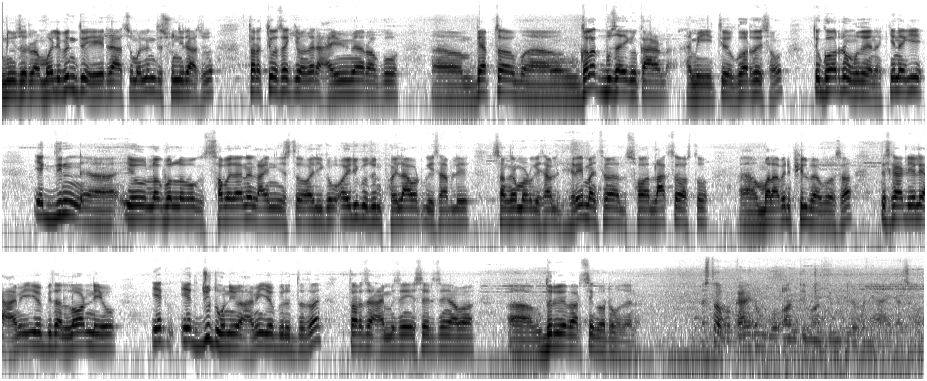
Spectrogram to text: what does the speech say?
न्युजहरूमा मैले पनि त्यो हेरिरहेको छु मैले पनि त्यो सुनिरहेको छु। तर त्यो चाहिँ के भन्दाखेरि हामीमा रहेको व्याप्त गलत बुझाइको कारण हामी त्यो गर्दैछौँ। त्यो गर्नु हुँदैन। किनकि एक दिन यो लगभग लगभग सबैलाई नै लाग्ने जस्तो अहिलेको अहिलेको जुन फैलावटको हिसाबले सङ्क्रमणको हिसाबले धेरै मान्छेमा लाग्छ जस्तो मलाई पनि फिल भएको छ। त्यस कारणले हामी यो विरुद्ध लड्ने हो। एक एकजुट हुने हो हामी यो विरुद्ध चाहिँ तर चाहिँ हामी चाहिँ यसरी चाहिँ अब दुर्व्यवहार चाहिँ गर्नु हुँदैन। जस्तो अब कार्यक्रमको अन्तिम अन्तिमतिर पनि आएका छौँ।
